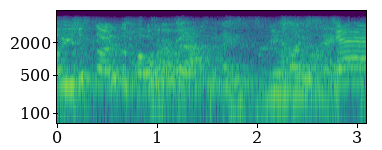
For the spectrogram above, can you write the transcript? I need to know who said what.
Speaker 1: Oh, you just started them over? Yeah.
